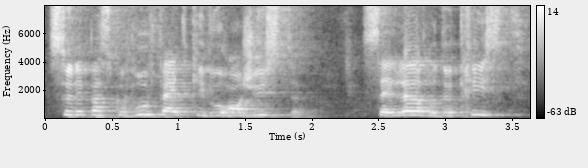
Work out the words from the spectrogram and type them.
Ce n'est pas ce que vous faites qui vous rend juste, c'est l'œuvre de Christ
